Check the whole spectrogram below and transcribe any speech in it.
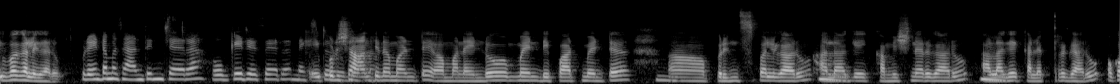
ఇవ్వగలిగారు. ఇప్పుడు ఏంటమ్మా శాంతించారా ఓకే చేశారా నెక్స్ట్ ఇప్పుడు శాంతినం అంటే మన ఎండోమెంట్ డిపార్ట్మెంట్ ప్రిన్సిపల్ గారు అలాగే కమిషనర్ గారు అలాగే కలెక్టర్ గారు ఒక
